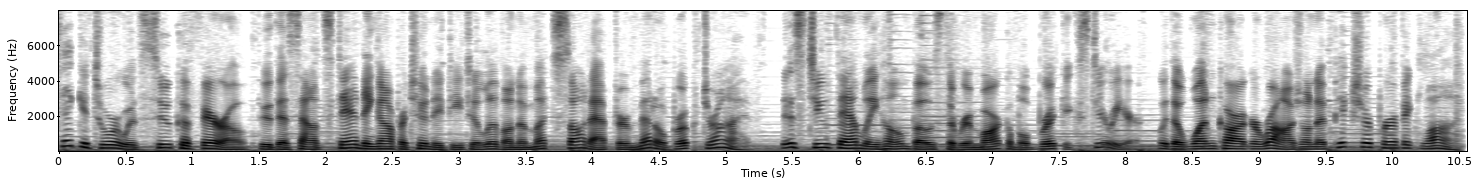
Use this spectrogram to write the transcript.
Take a tour with Sue Cafaro through this outstanding opportunity to live on a much sought after Meadowbrook Drive. This two family home boasts a remarkable brick exterior with a one car garage on a picture perfect lot.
